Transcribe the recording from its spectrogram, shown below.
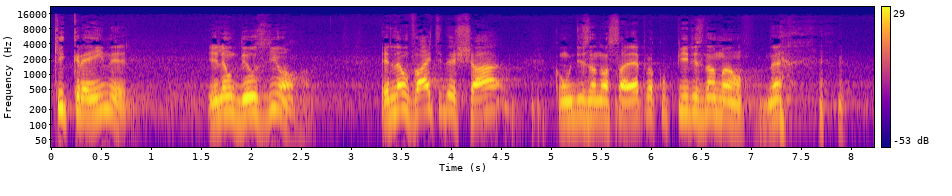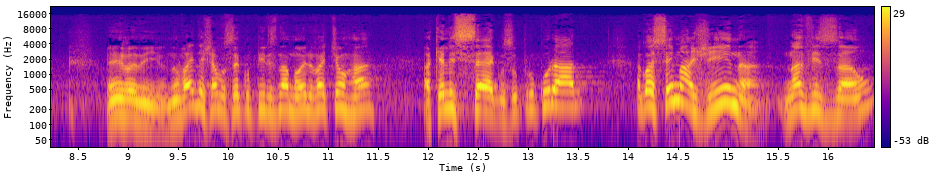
que creem nele. Ele é um Deus de honra. Ele não vai te deixar, como diz na nossa época, com o pires na mão, né? hein? Não vai deixar você com o pires na mão, ele vai te honrar. Aqueles cegos o procuraram. Agora você imagina na visão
